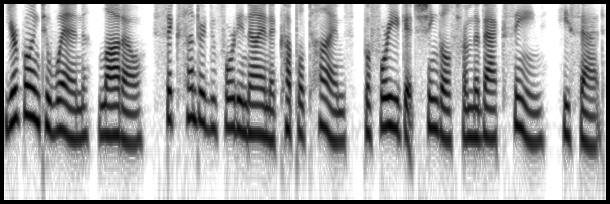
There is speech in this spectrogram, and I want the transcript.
You're going to win, Lotto, 649 a couple times before you get shingles from the vaccine, he said.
